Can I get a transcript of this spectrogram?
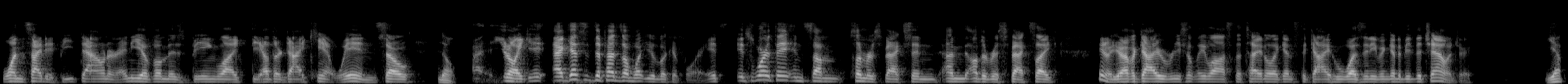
one-sided beatdown or any of them as being like the other guy can't win. So no, you know, like it, I guess it depends on what you're looking for. It's it's worth it in some some respects and and other respects like you know, you have a guy who recently lost the title against the guy who wasn't even going to be the challenger. Yep.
